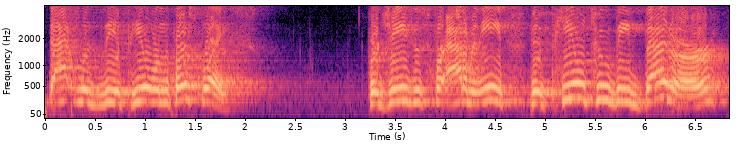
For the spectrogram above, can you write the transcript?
That was the appeal in the first place. For Jesus, for Adam and Eve, the appeal to be better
